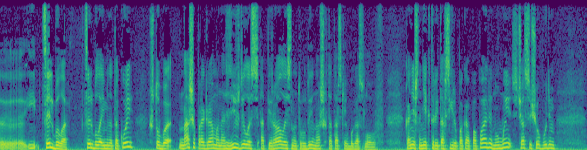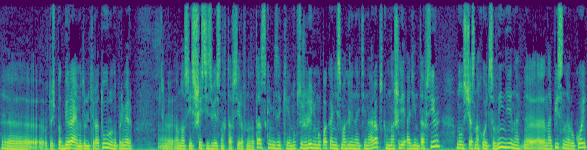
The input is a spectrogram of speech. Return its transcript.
э, и цель была. Цель была именно такой, чтобы наша программа назиждилась, опиралась на труды наших татарских богословов. Конечно, некоторые тафсиры пока попали, но мы сейчас еще будем, э, то есть подбираем эту литературу, например, у нас есть шесть известных тафсиров на татарском языке, но, к сожалению, мы пока не смогли найти на арабском. Нашли один тафсир, но он сейчас находится в Индии, э, написанный рукой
